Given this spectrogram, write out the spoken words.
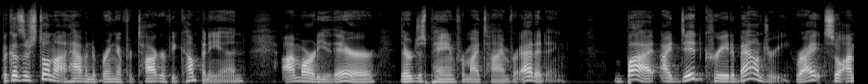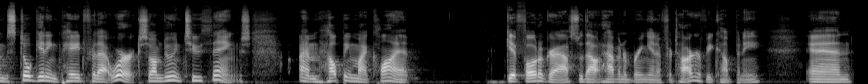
because they're still not having to bring a photography company in. I'm already there. They're just paying for my time for editing. But I did create a boundary, right? So I'm still getting paid for that work. So I'm doing two things. I'm helping my client get photographs without having to bring in a photography company and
